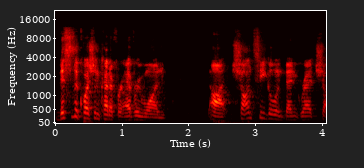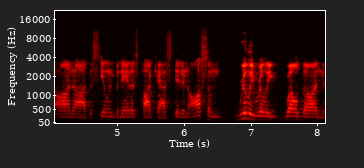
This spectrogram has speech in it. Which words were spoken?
this is a question kind of for everyone. Uh, Shawn Siegele and Ben Gretch on uh, the Stealing Bananas podcast did an awesome, really, really well done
